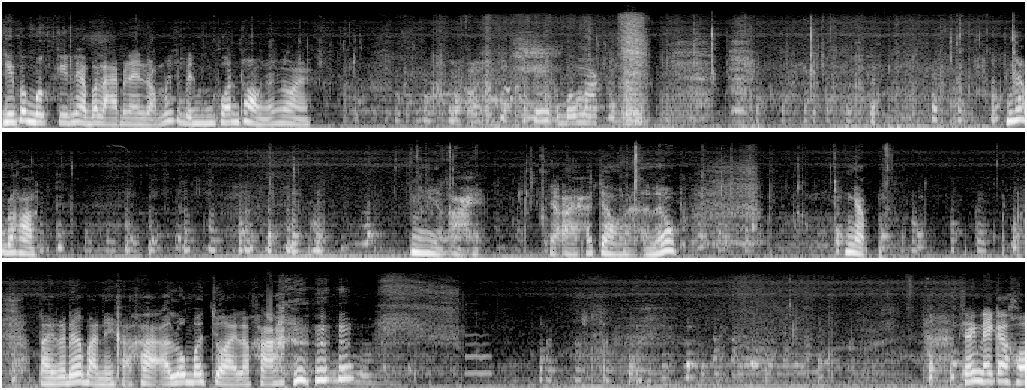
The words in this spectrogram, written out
กินปลาหมึกกินเนี่ยบ่หลายไปไหนใดหรอกไม่จะเป็นพวนทองยังหน่อยนี่ก็บ่มักเงียบไปค่ะอืมอยากอาย อยากอายข้าเจ้านะเร็วเงียบไปก็เด้อบัดนี้ค่ะค่ะอารมณ์บ่จ่อยแล้วค่ะจังไหนก็ขอ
